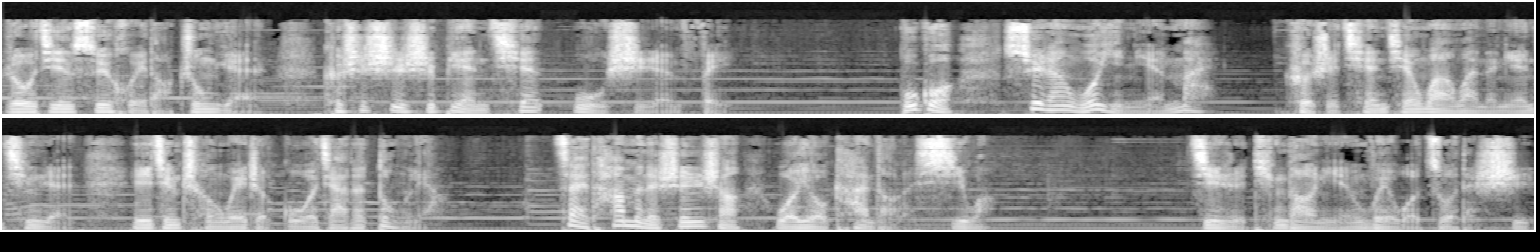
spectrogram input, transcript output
如今虽回到中原，可是世事变迁，物是人非。不过，虽然我已年迈，可是千千万万的年轻人已经成为着国家的栋梁，在他们的身上，我又看到了希望。今日听到您为我做的诗，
